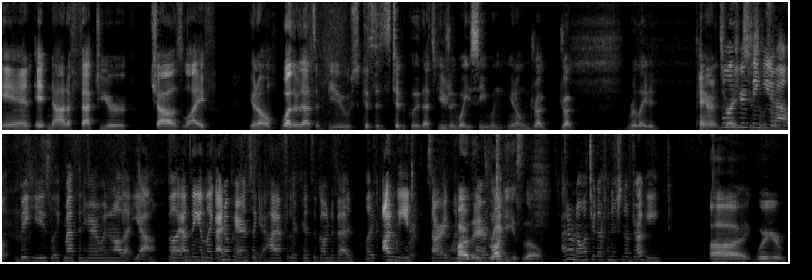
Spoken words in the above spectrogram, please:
and it not affect your child's life, you know, whether that's abuse, because this is typically that's usually what you see when you know drug drug related parents. Well, right? if You you're see thinking about biggies like meth and heroin and all that, yeah. But like, I'm thinking like I know parents that get high after their kids have gone to bed, like on weed. Sorry. let saying, me are they clarify. druggies though? I don't know what's your definition of druggie. Uh, where you're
